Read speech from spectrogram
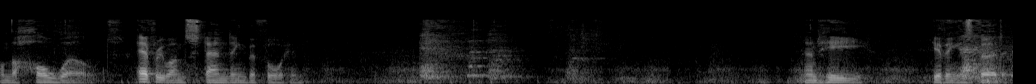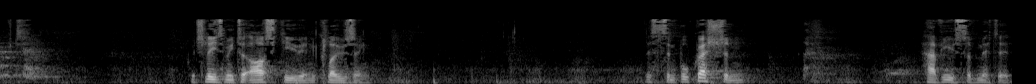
on the whole world. Everyone standing before him. And he giving his verdict. Which leads me to ask you in closing this simple question. Have you submitted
